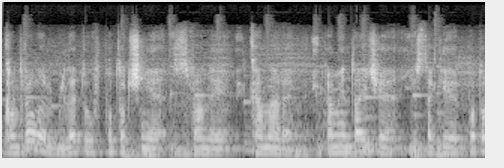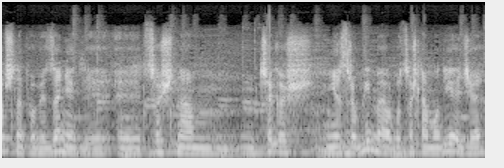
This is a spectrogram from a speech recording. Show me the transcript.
Kontroler biletów, potocznie zwany kanarem. I pamiętajcie, jest takie potoczne powiedzenie, gdy y, coś nam, czegoś nie zrobimy albo coś nam odjedzie,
